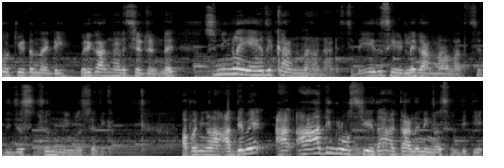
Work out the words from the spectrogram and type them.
നോക്കിയിട്ട് എന്തായിട്ട് ഒരു കണ്ണടച്ചിട്ടുണ്ട്. സോ നിങ്ങൾ ഏത് കണ്ണാണ് അടച്ചത്? ഏത് സൈഡിൽ കണ്ണാണ് അടച്ചത്? ജസ്റ്റ് ഒന്ന് നിങ്ങൾ ശ്രദ്ധിക്കുക. അപ്പൊ നിങ്ങൾ ആദ്യമേ ആദ്യം ക്ലോസ് ചെയ്ത ആ കണ്ണ് നിങ്ങൾ ശ്രദ്ധിക്കുക.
